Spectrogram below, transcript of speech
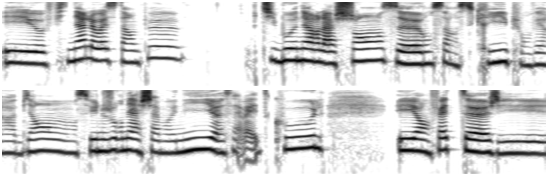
Et au final, ouais, c'était un peu petit bonheur, la chance. Euh, on s'inscrit, puis on verra bien. On se fait une journée à Chamonix, euh, ça va être cool. Et en fait, j'ai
